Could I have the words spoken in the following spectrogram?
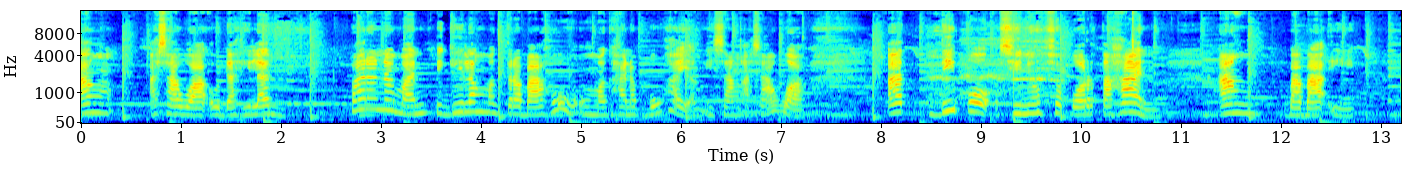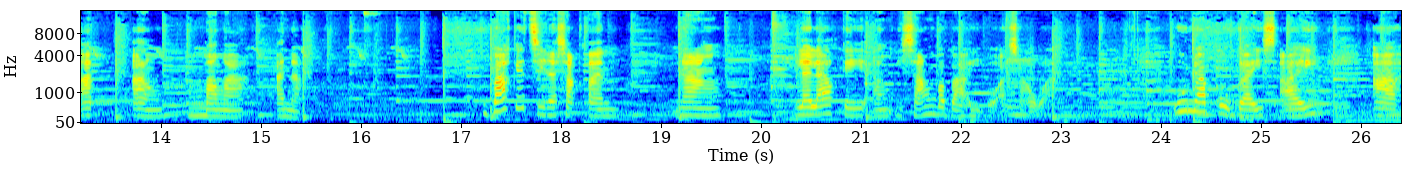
ang asawa o dahilan para naman pigilang magtrabaho o maghanap buhay ang isang asawa. At di po sinusuportahan ang babae at ang mga anak. Bakit sinasaktan ng lalaki ang isang babae o asawa? Una po guys ay ah,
